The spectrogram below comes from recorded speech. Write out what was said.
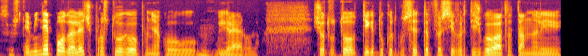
Също. Еми не по-далеч, просто ъгъла понякога го Мгм. играе роля. Защото то, ти докато го се тъпваш, си въртиш главата там, нали,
